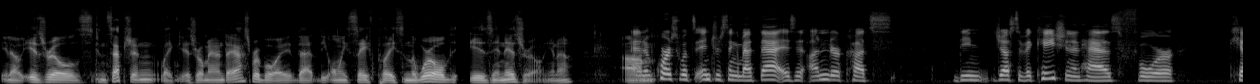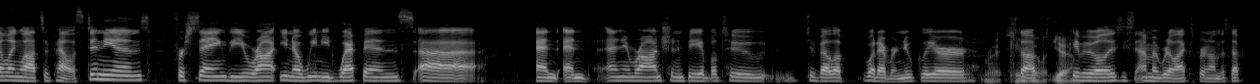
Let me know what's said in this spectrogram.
you know Israel's conception, like Israel man and diaspora boy, that the only safe place in the world is in Israel. You know. And Um, of course, what's interesting about that is it undercuts the justification it has for killing lots of Palestinians, for saying the Iran, you know, we need weapons, uh, and and and Iran shouldn't be able to develop whatever nuclear Right, stuff yeah. capabilities. I'm a real expert on this stuff,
